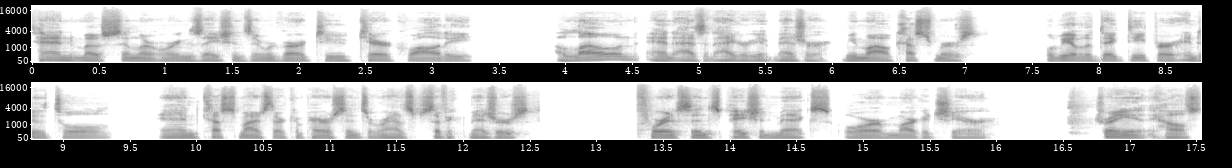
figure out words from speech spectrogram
10 most similar organizations in regard to care quality alone and as an aggregate measure. Meanwhile, customers will be able to dig deeper into the tool and customize their comparisons around specific measures. For instance, patient mix or market share. Trilliant Health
